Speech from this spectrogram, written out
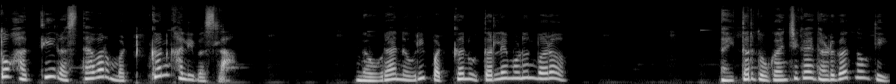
तो हत्ती रस्त्यावर मटकन खाली बसला. नवरा नवरी पटकन उतरले म्हणून बरं. नाहीतर दोघांची काही धडगत नव्हती.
